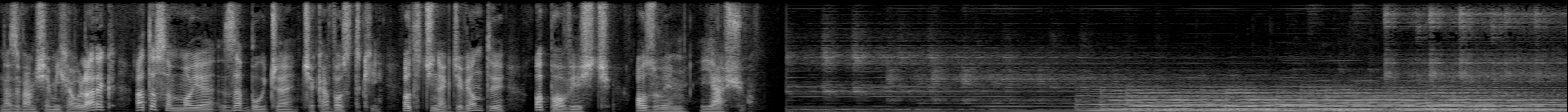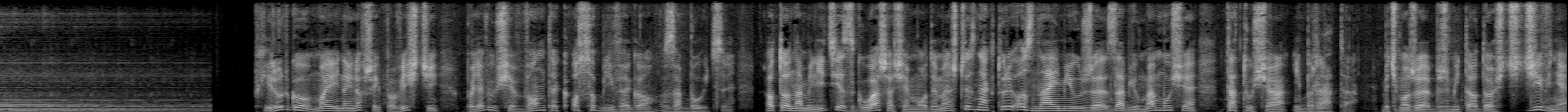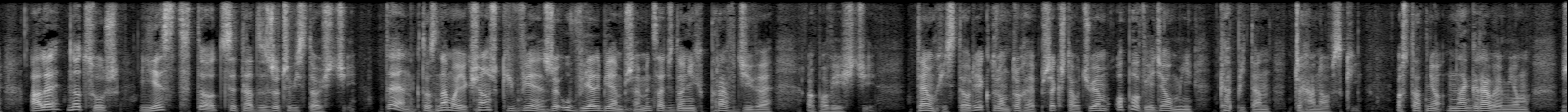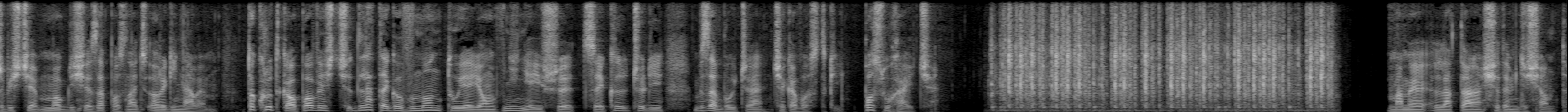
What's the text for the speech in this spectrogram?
Nazywam się Michał Larek, a to są moje zabójcze ciekawostki. Odcinek dziewiąty opowieść o złym Jasiu. W chirurgu mojej najnowszej powieści pojawił się wątek osobliwego zabójcy. Oto na milicję zgłasza się młody mężczyzna, który oznajmił, że zabił mamusię, tatusia i brata. Być może brzmi to dość dziwnie, ale no cóż, jest to cytat z rzeczywistości. Ten, kto zna moje książki, wie, że uwielbiam przemycać do nich prawdziwe opowieści. Tę historię, którą trochę przekształciłem, opowiedział mi kapitan Czechanowski. Ostatnio nagrałem ją, żebyście mogli się zapoznać z oryginałem. To krótka opowieść, dlatego wmontuję ją w niniejszy cykl, czyli w zabójcze ciekawostki. Posłuchajcie. Mamy lata 70.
